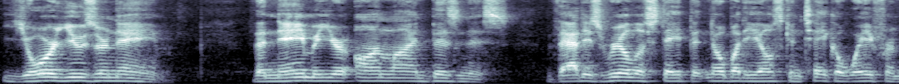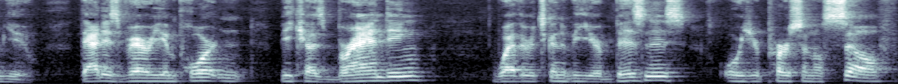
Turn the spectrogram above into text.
Your username, the name of your online business, that is real estate that nobody else can take away from you. That is very important because branding, whether it's going to be your business or your personal self,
